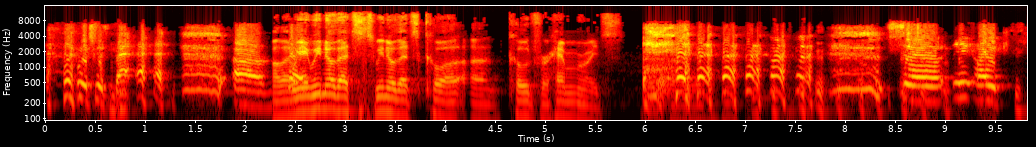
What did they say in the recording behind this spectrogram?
which was bad. Um, well, but, we, we know that's we know that's co- uh, code for hemorrhoids. so it, like it,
